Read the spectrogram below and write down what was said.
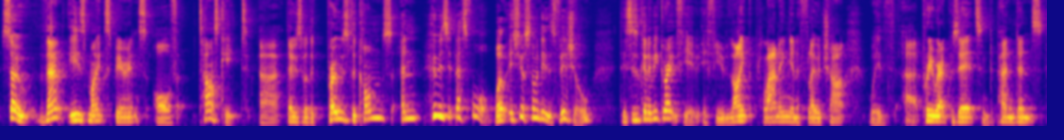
So that is my experience of Taskheat. Uh, those were the pros, the cons, and who is it best for? Well, if you're somebody that's visual, this is going to be great for you. If you like planning in a flowchart with uh, prerequisites and dependents,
